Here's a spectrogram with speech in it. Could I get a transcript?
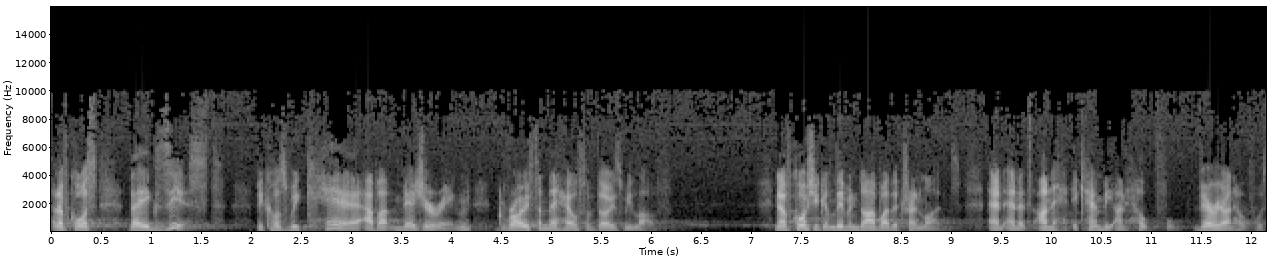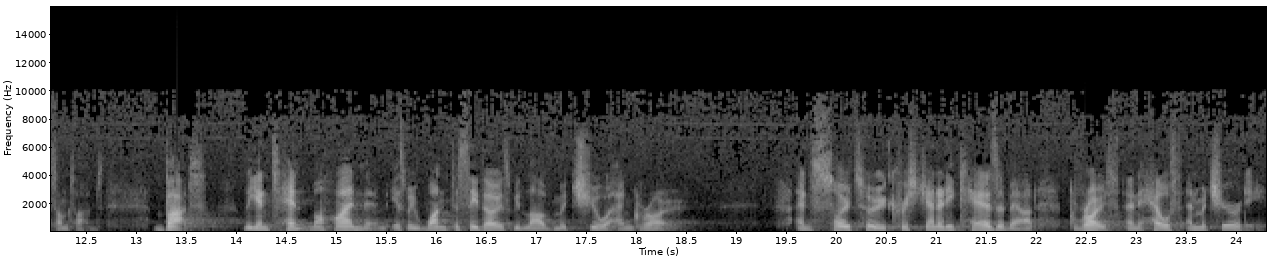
And of course, they exist because we care about measuring growth and the health of those we love. Now, of course, you can live and die by the trend lines, and, and it's un, it can be unhelpful, very unhelpful sometimes. But the intent behind them is we want to see those we love mature and grow. And so too, Christianity cares about growth and health and maturity.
